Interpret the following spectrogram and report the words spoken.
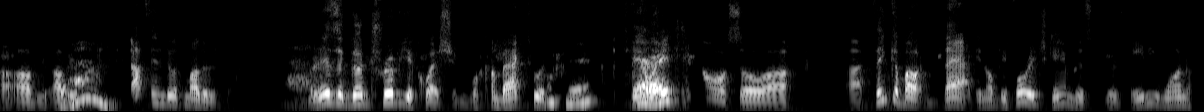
uh, of your of your wow. nothing to do with Mother's Day. But it is a good trivia question. We'll come back to it okay. All right. Oh, so uh, uh, think about that. You know, before each game, there's there's 81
